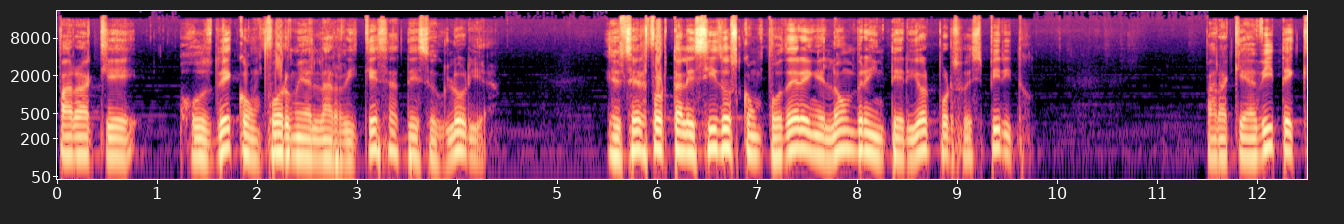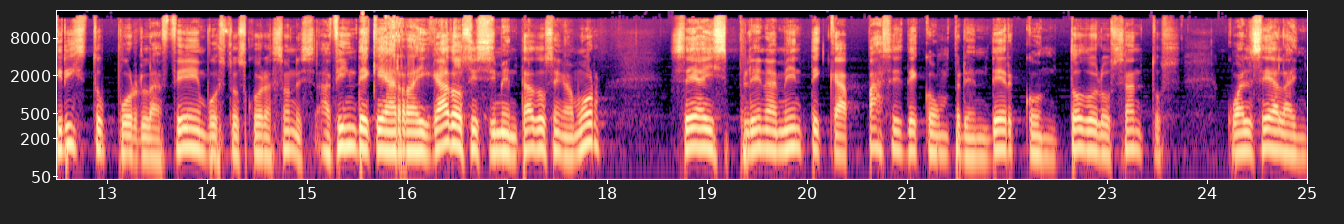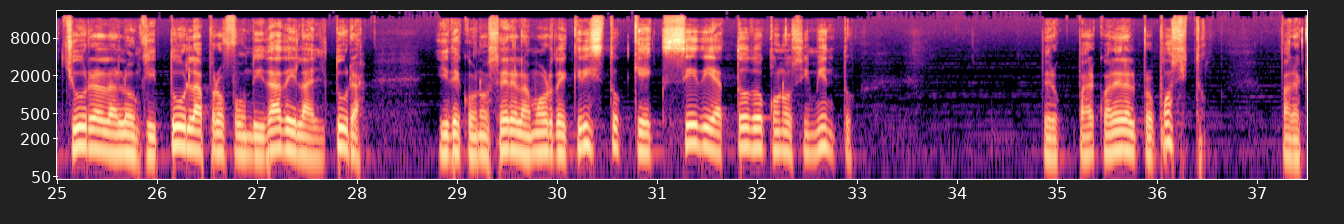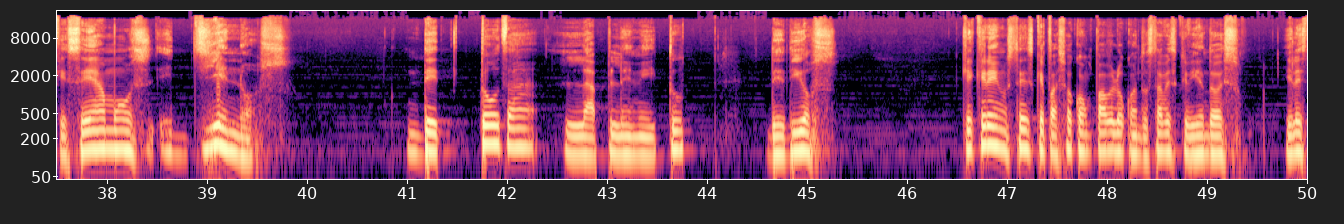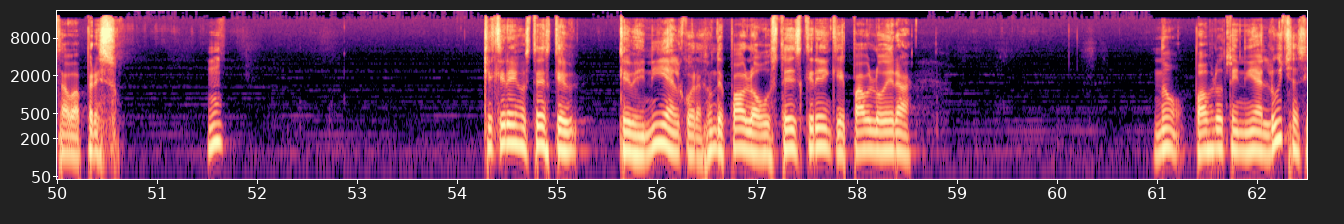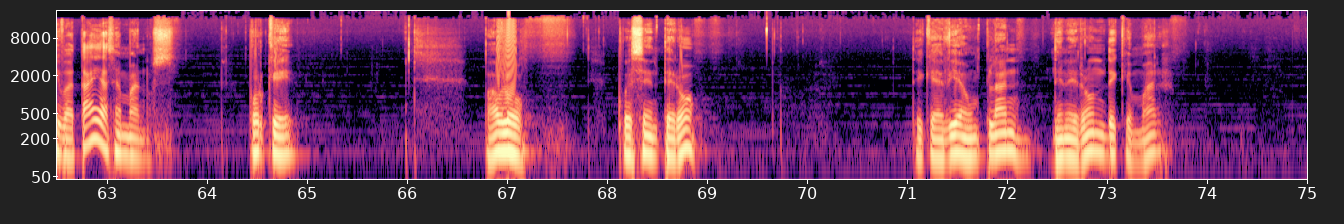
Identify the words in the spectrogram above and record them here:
para que os dé conforme a las riquezas de su gloria el ser fortalecidos con poder en el hombre interior por su espíritu, para que habite Cristo por la fe en vuestros corazones, a fin de que arraigados y cimentados en amor, seáis plenamente capaces de comprender con todos los santos cuál sea la anchura, la longitud, la profundidad y la altura, y de conocer el amor de Cristo que excede a todo conocimiento pero ¿cuál era el propósito? Para que seamos llenos de toda la plenitud de Dios. ¿Qué creen ustedes que pasó con Pablo cuando estaba escribiendo eso? Y él estaba preso. ¿Mm? ¿Qué creen ustedes que, que venía al corazón de Pablo? ¿O ustedes creen que Pablo era... No, Pablo tenía luchas y batallas, hermanos. Porque Pablo pues se enteró de que había un plan de Nerón de quemar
